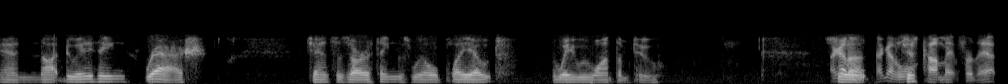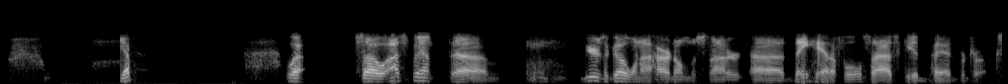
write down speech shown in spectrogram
and not do anything rash, chances are things will play out the way we want them to. I got a I got a little comment for that. Yep. Well, so I spent um, years ago when I hired on the Schneider, uh, they had a full size skid pad for trucks,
